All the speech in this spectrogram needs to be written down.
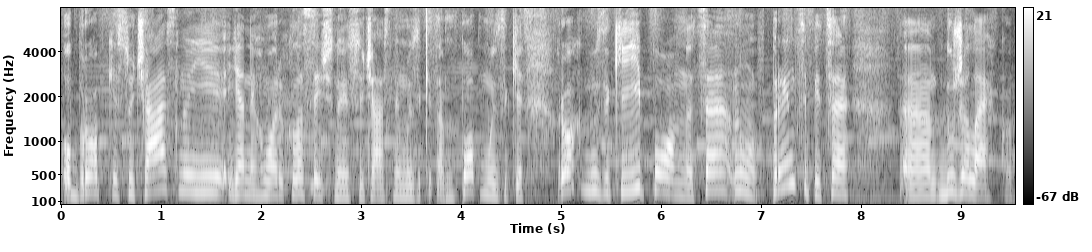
обробки сучасної, я не говорю класичної сучасної музики, там поп-музики, рок-музики, її повно. Це, ну, в принципі, це е, дуже легко.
